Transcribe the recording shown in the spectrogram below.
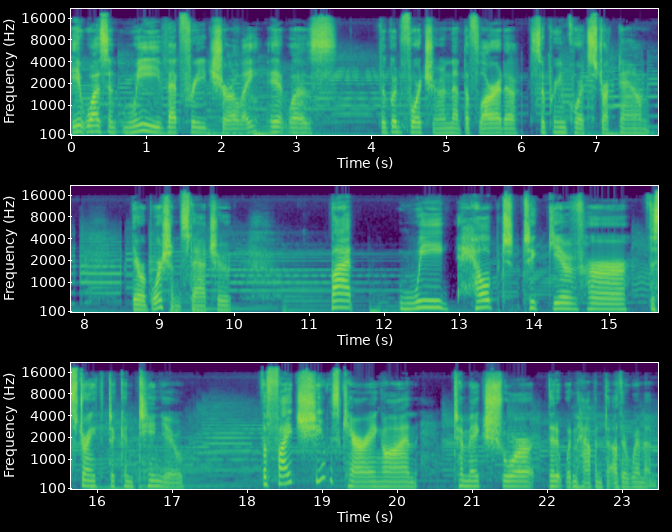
it wasn't we that freed Shirley. It was the good fortune that the Florida Supreme Court struck down their abortion statute. But we helped to give her the strength to continue the fight she was carrying on to make sure that it wouldn't happen to other women.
